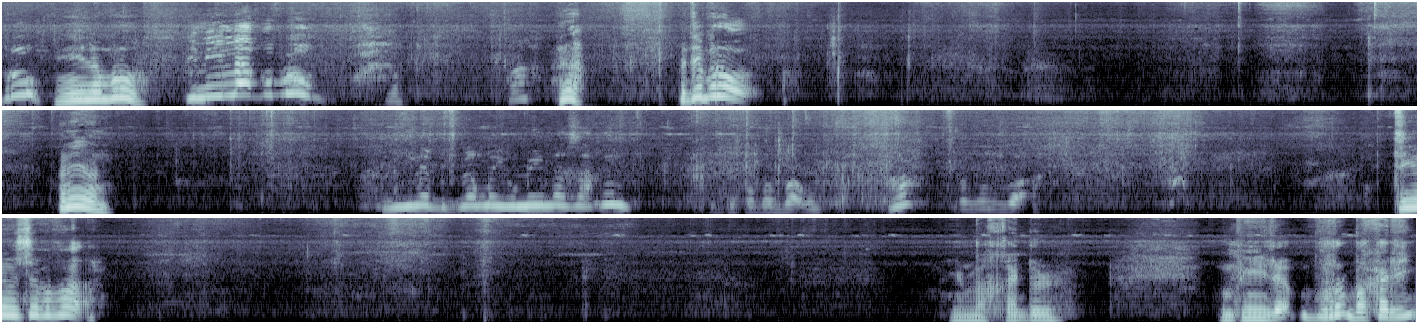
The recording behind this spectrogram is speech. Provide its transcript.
Bro! Ini lang bro. Hinila ko bro! Pati bro. Ano yun? Hinila, biglang may humina sa akin. Dito ka baba oh. Ha? Pababa. Tingnan mo sa baba. Yung makadul. Umihila. Bro, baka di...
